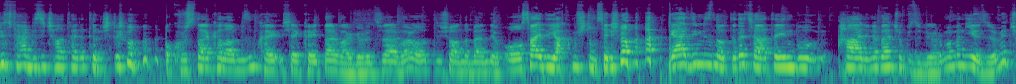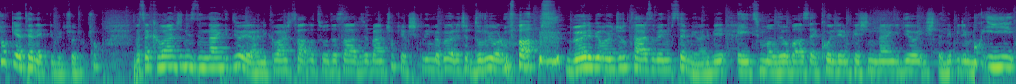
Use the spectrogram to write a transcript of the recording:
lütfen bizi Çağatay'la tanıştırma. o kurstan kalan bizim kay- şey kayıtlar var, görüntüler var. O şu anda bende yok. Olsaydı yakmıştım seni şu an. Geldiğimiz noktada Çağatay'ın bu haline ben çok üzülüyorum ama niye üzülüyorum? Ya çok yetenekli bir çocuk. Çok mesela Kıvanç'ın izinden gidiyor ya hani Kıvanç Tatlıtuğ'da sadece ben çok yakışıklıyım ve böylece duruyorum falan. Böyle bir oyunculuk tarzı benimsemiyor. Hani bir eğitim alıyor, bazı ekollerin peşinden gidiyor işte ne bileyim. Çok iyi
